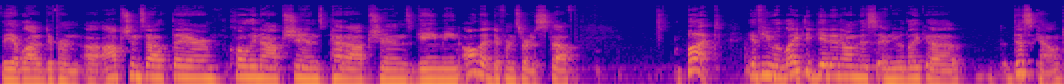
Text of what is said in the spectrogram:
they have a lot of different uh, options out there, clothing options, pet options, gaming, all that different sort of stuff. But if you would like to get in on this and you would like a discount,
